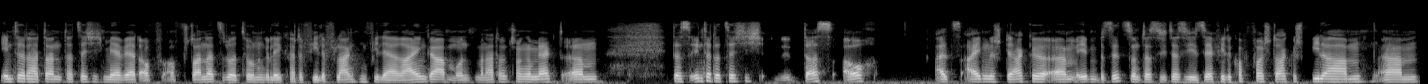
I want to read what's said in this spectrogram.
Inter hat dann tatsächlich mehr Wert auf, auf Standardsituationen gelegt, hatte viele Flanken, viele Hereingaben und man hat dann schon gemerkt, ähm, dass Inter tatsächlich das auch als eigene Stärke ähm, eben besitzt und dass sie, dass sie sehr viele kopfballstarke Spieler haben. Ähm,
